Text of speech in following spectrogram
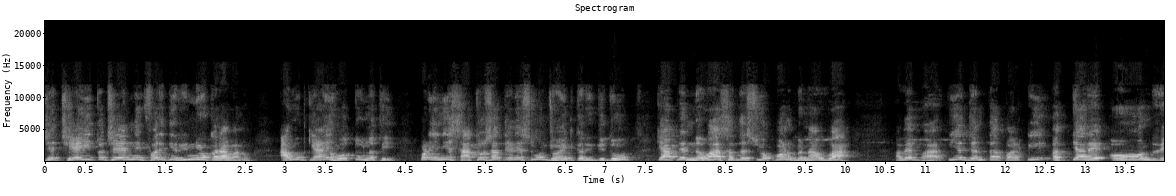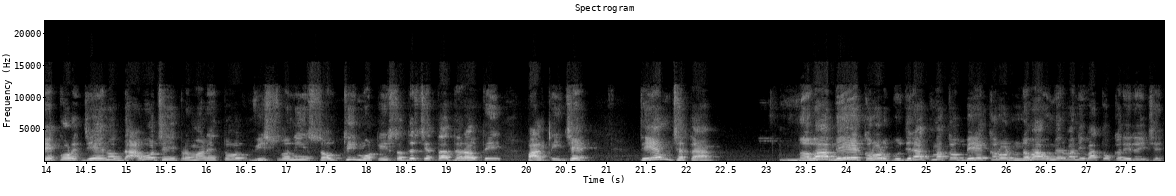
જે છે એ તો છે એમ નહીં, ફરીથી રિન્યુ કરાવવાનું. આવું ક્યાંય હોતું નથી. પણ એની સાથોસાથ એણે શું જોઈન્ટ કરી દીધું? કે આપણે નવા સદસ્યો પણ બનાવવા. હવે ભારતીય જનતા પાર્ટી અત્યારે ઓન રેકોર્ડ જે એનો દાવો છે એ પ્રમાણે તો વિશ્વની સૌથી મોટી સદસ્યતા ધરાવતી પાર્ટી છે. તેમ છતાં નવા બે કરોડ, ગુજરાતમાં તો બે કરોડ નવા ઉમેરવાની વાતો કરી રહી છે.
